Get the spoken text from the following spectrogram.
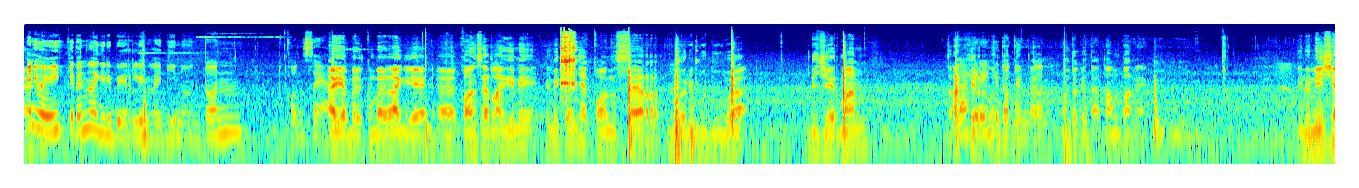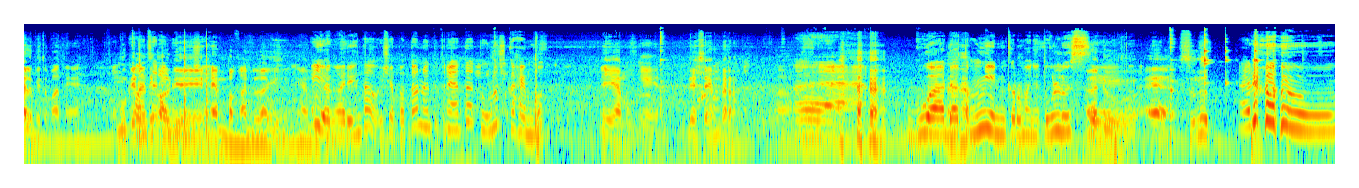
Anyway kita ini lagi di Berlin lagi nonton konser. Ah iya balik kembali lagi ya. Eh, konser lagi nih. Ini kayaknya konser 2002 di Jerman terakhir Terakhir yang kita untuk kita tonton. untuk kita tonton ya. Indonesia lebih tepatnya ya. mungkin nanti Konser kalau di. Hamburg ada lagi ya iya nggak ada yang tahu. Siapa tahu nanti ternyata tulus ke Hembak. Iya mungkin. Desember. Ah. Eh, gua datengin ke rumahnya tulus. Ya. aduh eh sulut. Aduh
